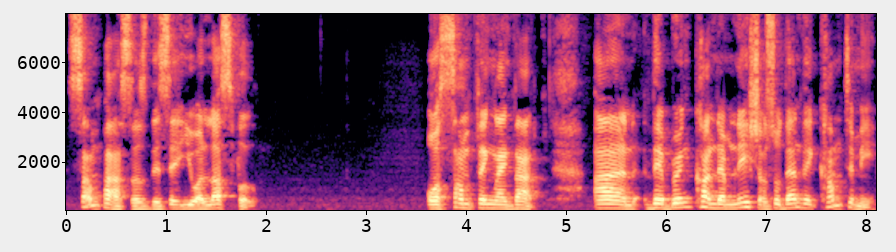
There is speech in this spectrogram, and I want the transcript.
some pastors they say you are lustful or something like that and they bring condemnation. So then they come to me,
